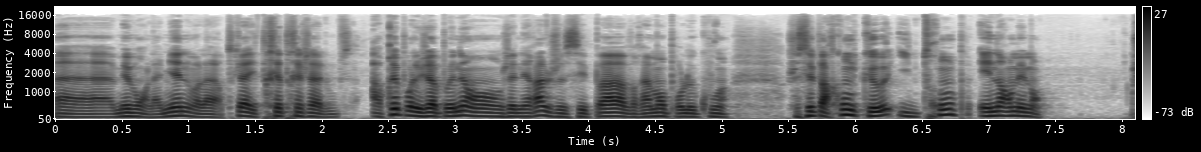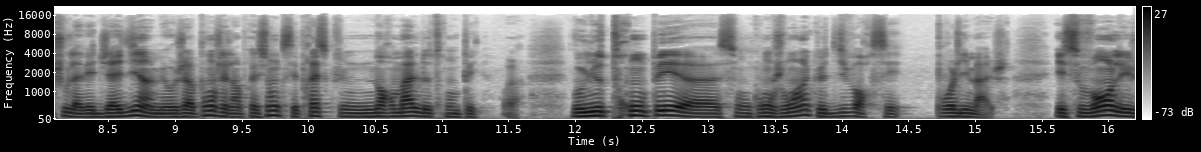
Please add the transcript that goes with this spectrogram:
Euh, mais bon, la mienne, voilà, en tout cas, est très très jalouse. Après, pour les Japonais en général, je sais pas vraiment pour le coup. Hein. Je sais par contre qu'ils trompent énormément. Je vous l'avais déjà dit, hein, mais au Japon, j'ai l'impression que c'est presque normal de tromper. Voilà. Vaut mieux tromper euh, son conjoint que divorcer pour l'image. Et souvent, les,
